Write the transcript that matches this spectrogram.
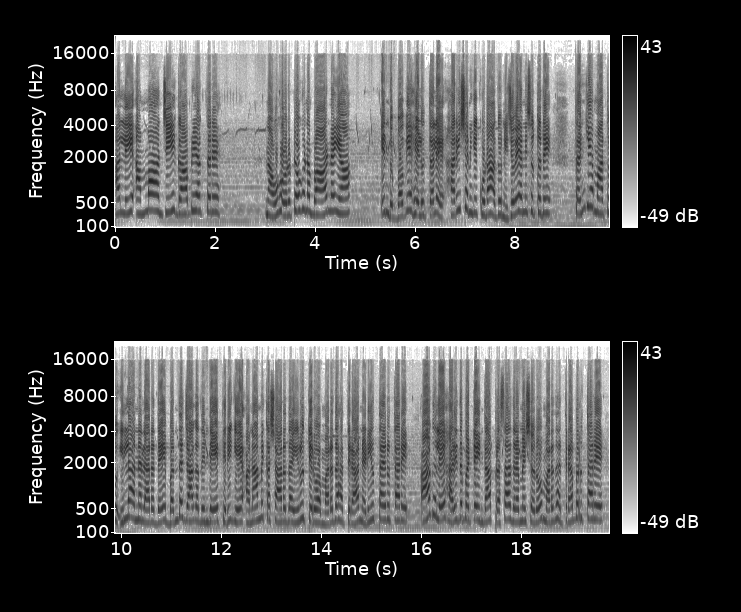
ಅಲ್ಲಿ ಅಮ್ಮ, ಅಜ್ಜಿ ಗಾಬರಿ ಆಗ್ತಾರೆ. ನಾವು ಹೊರಟೋಗೋಣ ಬಾ ಅಣ್ಣಯ್ಯ. ಎಂದು ಭವ್ಯ ಹೇಳುತ್ತಲೇ ಹರೀಶನಿಗೆ ಕೂಡ ಅದು ನಿಜವೇ ಅನಿಸುತ್ತದೆ. ತಂಗಿಯ ಮಾತು ಇಲ್ಲ ಅನ್ನಲಾರದೆ ಬಂದ ಜಾಗದಿಂದ ತಿರುಗಿ ಅನಾಮಿಕ ಶಾರದ ಇರುತ್ತಿರುವ ಮರದ ಹತ್ತಿರ ನಡೆಯುತ್ತಾ ಇರುತ್ತಾರೆ. ಆಗಲೇ ಹರಿದ ಬಟ್ಟೆಯಿಂದ ಪ್ರಸಾದ್ ರಮೇಶರು ಮರದ ಹತ್ತಿರ ಬರುತ್ತಾರೆ.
